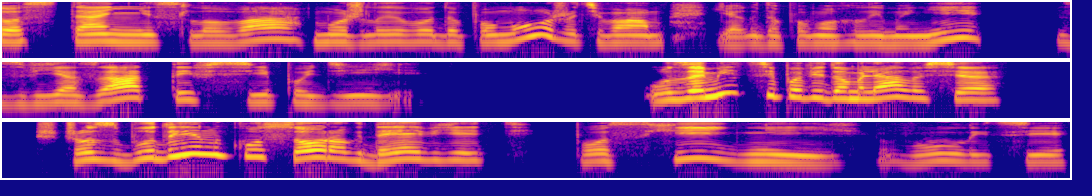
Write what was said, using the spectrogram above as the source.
останні слова, можливо, допоможуть вам, як допомогли мені, зв'язати всі події. У замітці повідомлялося, що з будинку 49 по східній вулиці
